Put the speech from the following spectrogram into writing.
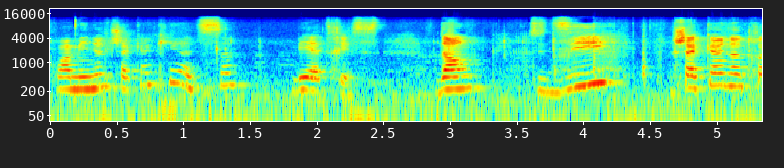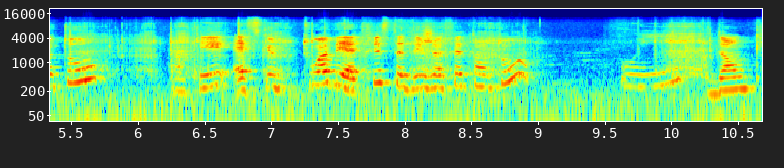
Trois minutes chacun. Qui a dit ça? Béatrice. Donc, tu dis chacun notre tour? OK. Est-ce que toi, Béatrice, tu as déjà fait ton tour? Oui. Donc,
